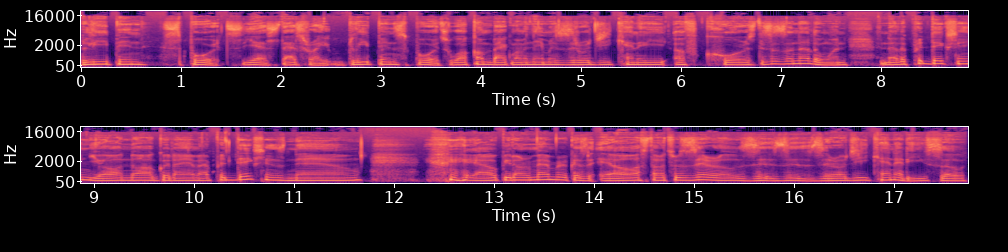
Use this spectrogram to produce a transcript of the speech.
Bleeping Sports. Yes, that's right. Bleeping Sports. Welcome back. My name is Zero G Kennedy, of course. This is another one, another prediction. You all know how good I am at predictions now. I hope you don't remember because it all starts with zero, z- z- zero G Kennedy. So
